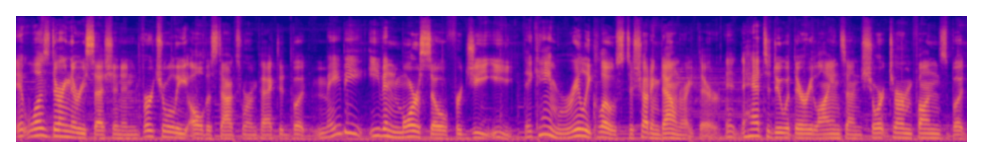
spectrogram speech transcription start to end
It was during the recession and virtually all the stocks were impacted, but maybe even more so for GE. They came really close to shutting down right there. It had to do with their reliance on short-term funds, but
